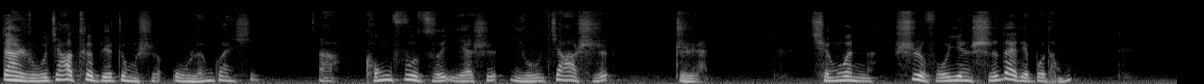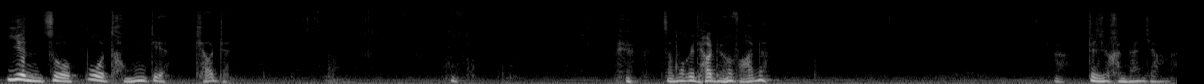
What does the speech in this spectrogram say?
但儒家特别重视五伦关系，啊，孔夫子也是有家室之人。请问呢，是否因时代的不同，应做不同的调整？怎么个调整法呢？啊，这就很难讲了。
